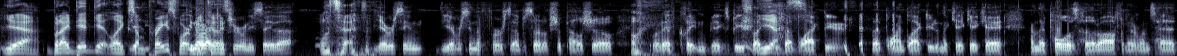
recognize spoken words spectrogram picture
yeah. But I did get like some You- praise for it You know I because picture when you say that? What's that? You ever seen? You ever seen the first episode of Chappelle Show Oh, where they have Clayton Bigsby, like Yes. that black dude, that blind black dude in the KKK, and they pull his hood off, and everyone's head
